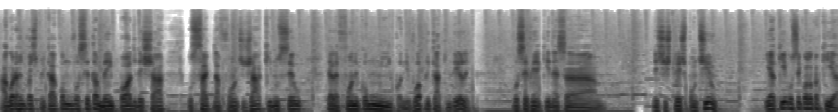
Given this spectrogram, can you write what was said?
agora a gente vai explicar como você também pode deixar o site da fonte já aqui no seu telefone como um ícone. Vou aplicar aqui nele. Você vem aqui nessa, nesses três pontinhos e aqui você coloca aqui, ó,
